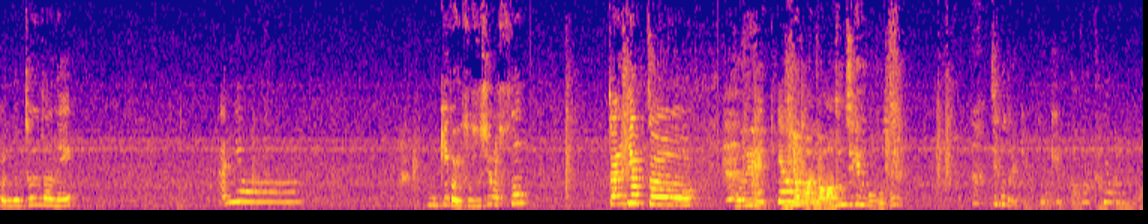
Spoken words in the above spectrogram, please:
완전 천사네. 안녕. 모기가 있어서 싫었어? 짱 귀엽죠? 거의 인형 아니야? 안 움직이는 거 보세요? 찍어드릴게요. 너무 귀엽다. 담고 있는 거.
